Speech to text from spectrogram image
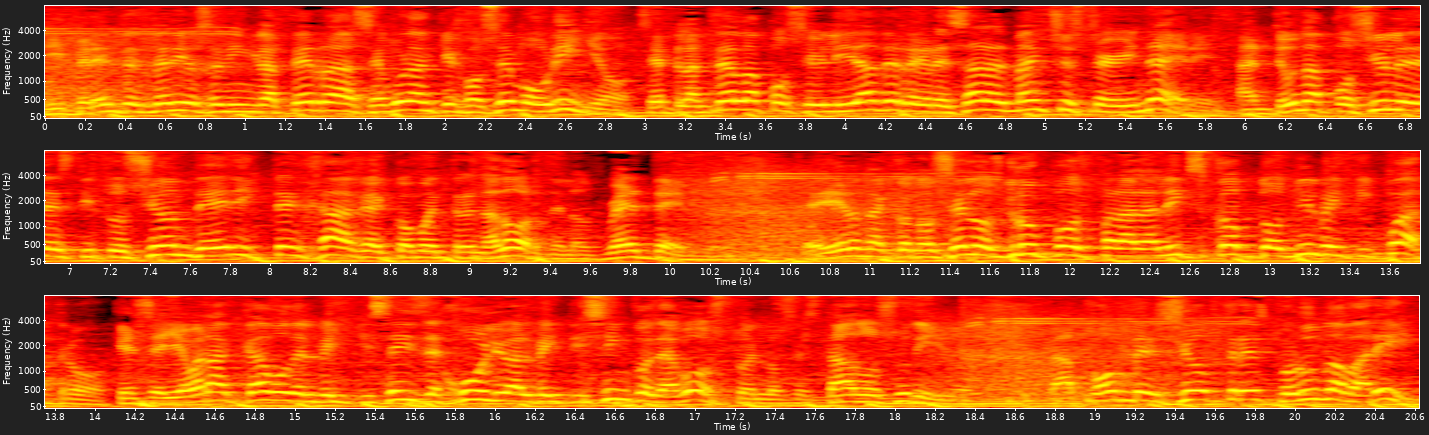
Diferentes medios en Inglaterra aseguran que José Mourinho se plantea la posibilidad de regresar al Manchester United ante una posible destitución de Eric Ten Hag como entrenador de los Red Devils. Se dieron a conocer los grupos para la League's Cup 2024, que se llevará a cabo del 26 de julio al 25 de agosto en los Estados Unidos. Japón venció 3 por 1 a Bahrein,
